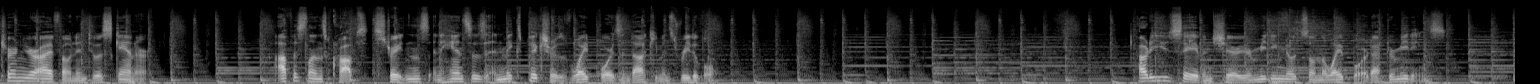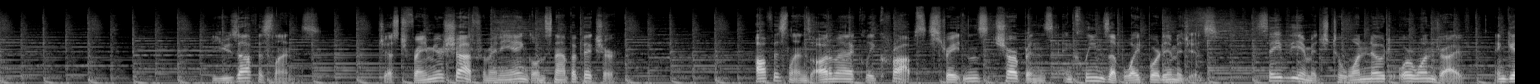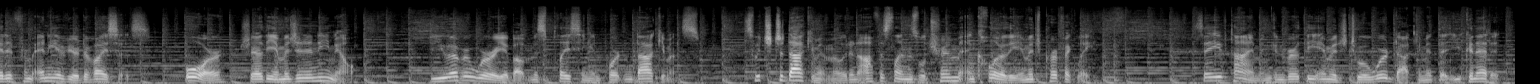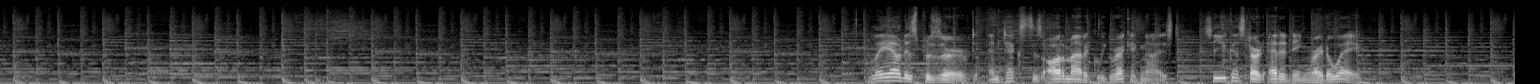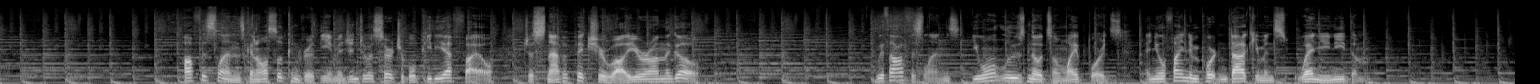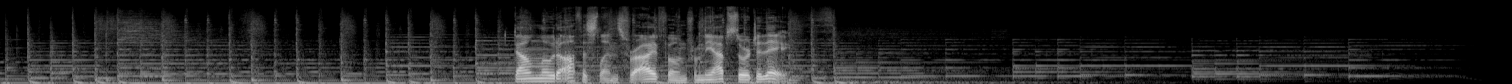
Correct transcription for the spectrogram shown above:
Turn your iPhone into a scanner. Office Lens crops, straightens, enhances, and makes pictures of whiteboards and documents readable. How do you save and share your meeting notes on the whiteboard after meetings? Use Office Lens. Just frame your shot from any angle and snap a picture. Office Lens automatically crops, straightens, sharpens, and cleans up whiteboard images. Save the image to OneNote or OneDrive and get it from any of your devices. Or share the image in an email. Do you ever worry about misplacing important documents? Switch to document mode and Office Lens will trim and color the image perfectly. Save time and convert the image to a Word document that you can edit. Layout is preserved and text is automatically recognized, so you can start editing right away. Office Lens can also convert the image into a searchable PDF file. Just snap a picture while you're on the go. With Office Lens, you won't lose notes on whiteboards, and you'll find important documents when you need them. Download Office Lens for iPhone from the App Store today.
